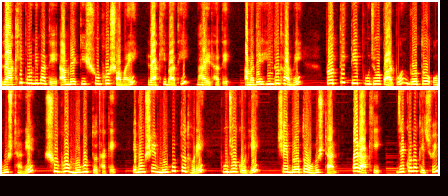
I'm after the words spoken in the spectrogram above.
রাখি পূর্ণিমাতে আমরা একটি শুভ সময়ে রাখি বাঁধি ভাইয়ের হাতে। আমাদের হিন্দু ধর্মে প্রত্যেকটি পুজো, পার্বণ, ব্রত অনুষ্ঠানের শুভ মুহূর্ত থাকে এবং সেই মুহূর্ত ধরে পুজো করলে সেই ব্রত অনুষ্ঠান বা রাখি যে কোনো কিছুই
